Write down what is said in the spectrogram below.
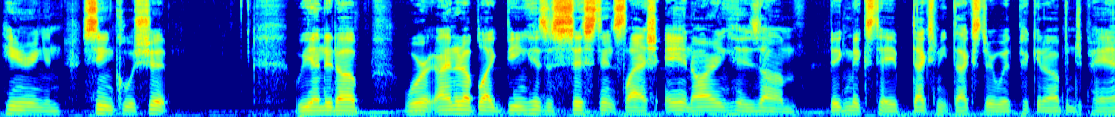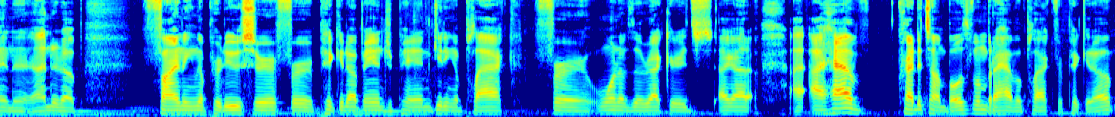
hearing and seeing cool shit. We ended up work. I ended up like being his assistant slash A and Ring his um big mixtape Dex Meet Dexter with Pick It Up in Japan, and I ended up finding the producer for Pick It Up and Japan, getting a plaque for one of the records. I got, I, I have credits on both of them, but I have a plaque for Pick It Up.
